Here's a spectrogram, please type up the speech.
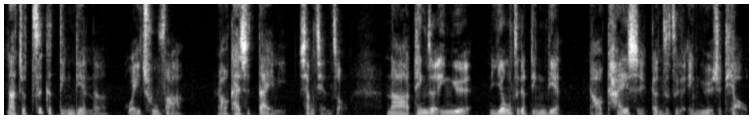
那就这个顶点呢为出发。然后开始带你向前走，那听着音乐，你用这个顶点，然后开始跟着这个音乐去跳舞，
